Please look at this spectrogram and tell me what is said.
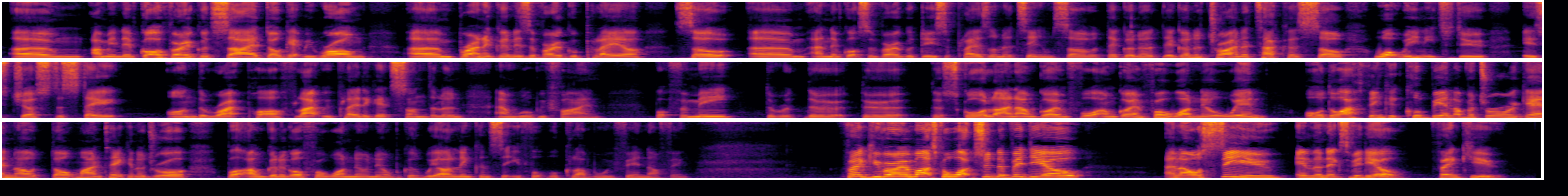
um, I mean, they've got a very good side. Don't get me wrong. Um, Brannigan is a very good player. So um, and they've got some very good, decent players on the team. So they're gonna they're gonna try and attack us. So what we need to do is just to stay on the right path, like we played against Sunderland, and we'll be fine. But for me, the the the the score line I'm going for. I'm going for a one 0 win Although I think it could be another draw again. I don't mind taking a draw. But I'm going to go for a 1 0 0 because we are Lincoln City Football Club and we fear nothing. Thank you very much for watching the video. And I will see you in the next video. Thank you.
